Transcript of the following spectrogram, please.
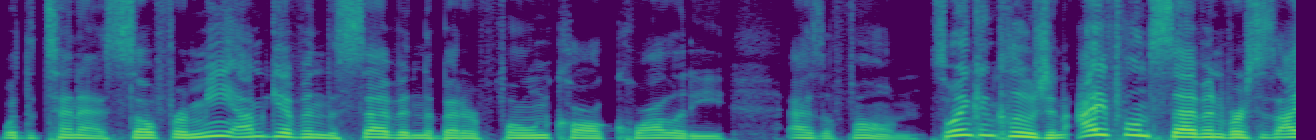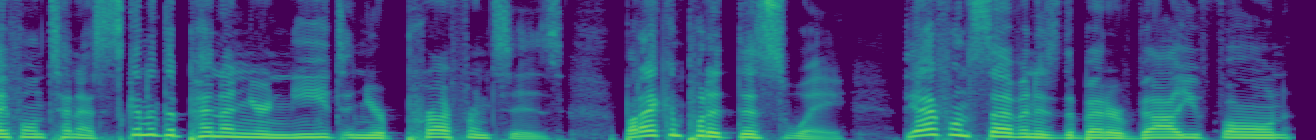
with the XS. So for me, I'm giving the 7 the better phone call quality as a phone. So in conclusion, iPhone 7 versus iPhone XS, it's going to depend on your needs and your preferences, but I can put it this way. The iPhone 7 is the better value phone,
